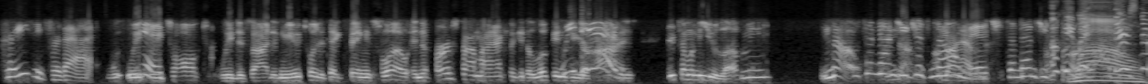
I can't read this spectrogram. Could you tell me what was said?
crazy for that. We, we, we talked. We decided mutually to take things slow. And the first time I actually get to look into We your did. eyes, you're telling me you love me? No. Sometimes no, you just know, not having Mitch. Sometimes you Okay, Wow. but there's no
